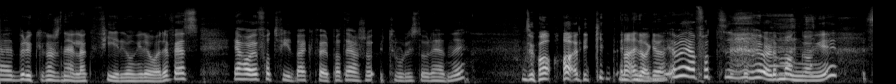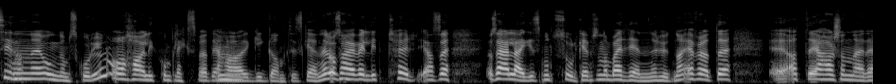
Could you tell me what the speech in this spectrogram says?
Jeg bruker kanskje neglelakk fire ganger i året. For jeg, jeg har jo fått feedback før på at jeg har så utrolig store hender. Du har ikke det. Nei, du har ikke det. Ja, men jeg har fått høre det mange ganger siden ja. ungdomsskolen og har litt kompleks for at jeg Mm. har gigantiske hender. Og så er jeg veldig tørr altså, Og så er jeg allergisk mot solkrem, så nå bare renner huden av. Jeg føler at, at jeg har sånne der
